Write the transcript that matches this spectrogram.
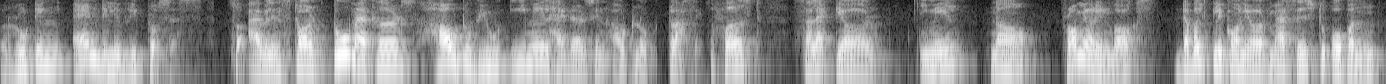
routing and delivery process. So I will install two methods how to view email headers in Outlook Classic. So first select your email. Now from your inbox, double click on your message to open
